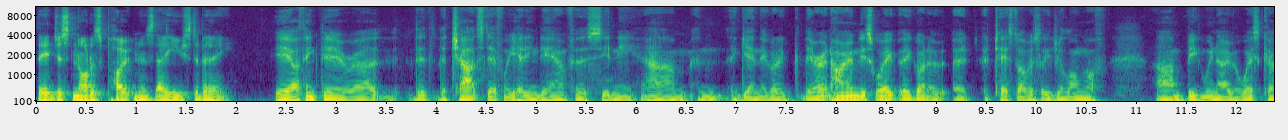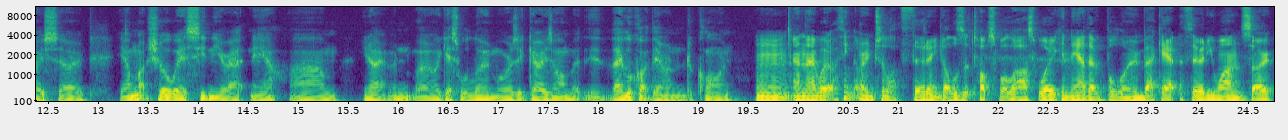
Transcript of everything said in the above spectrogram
they're just not as potent as they used to be. Yeah, I think they're uh, the the chart's definitely heading down for Sydney. Um, and again, they've got a, they're at home this week. But they've got a, a, a test, obviously Geelong off, um, big win over West Coast. So yeah, I'm not sure where Sydney are at now. Um, you know, and well, I guess we'll learn more as it goes on. But they look like they're on a decline. Mm, and they were, I think they were into like thirteen dollars at Topsport last week, and now they've ballooned back out to thirty one. So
